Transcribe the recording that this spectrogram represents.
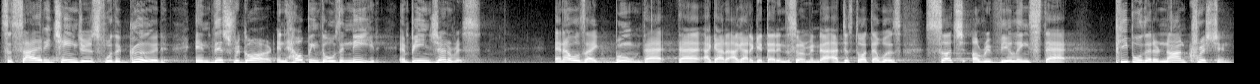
society changers for the good in this regard, in helping those in need and being generous. And I was like, boom, that, that, I gotta, I gotta get that in the sermon. I just thought that was such a revealing stat. People that are non Christian,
